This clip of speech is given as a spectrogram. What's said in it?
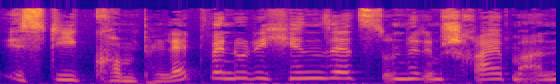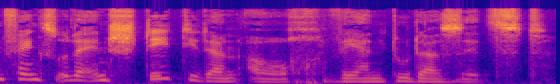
ist die komplett, wenn du dich hinsetzt und mit dem Schreiben anfängst, oder entsteht die dann auch, während du da sitzt?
